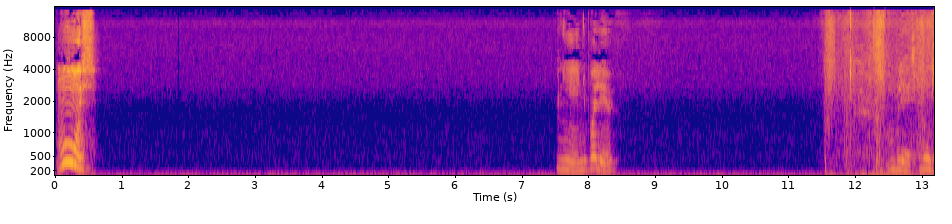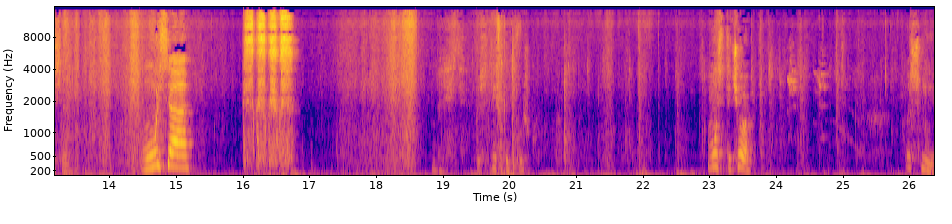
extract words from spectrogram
Мусь! Не, я не болею. Блять, Муся. Муся! Кс -кс -кс -кс. Блять, пошли искать кошку. Муся, ты чё? Пошли.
